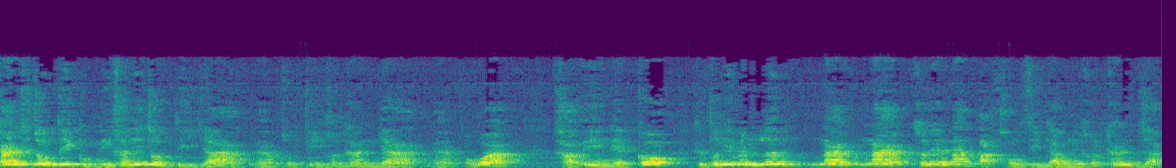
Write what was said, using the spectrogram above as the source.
การจะโจมตีกลุ่มนี้ครั้งนี้โจมตียากนะครับโจมตีค่อนข้างยากนะเพราะว่าขาวเองเนี่ยก็คือตัวนี้มันเริ่มหน้าหน้าเขาเรียกหน้าตักของสีดำเนี่ยค่อนข้างใหญ่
